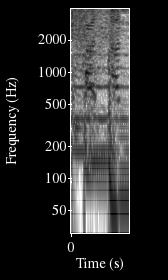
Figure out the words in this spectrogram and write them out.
patata nena show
